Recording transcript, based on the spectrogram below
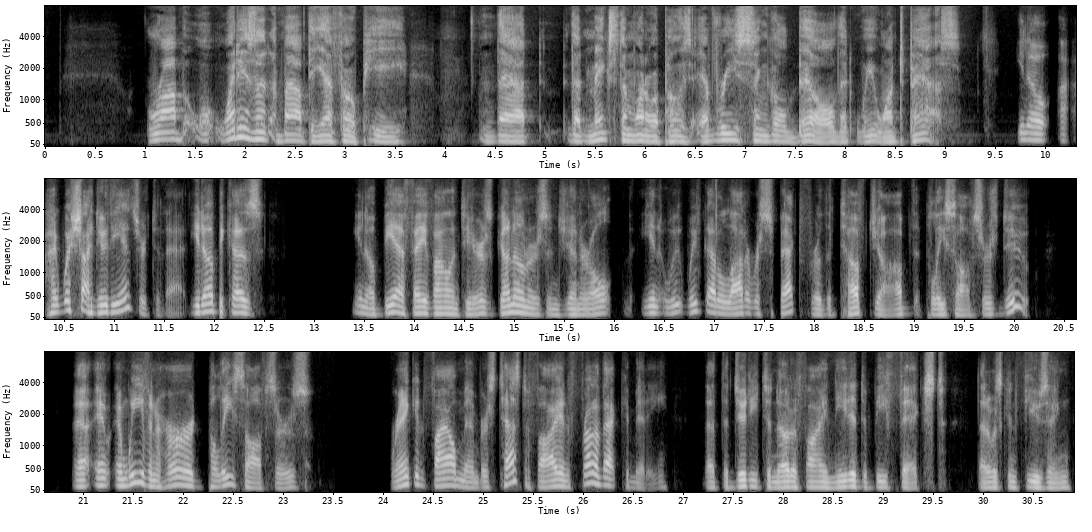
Rob, what is it about the FOP that that makes them want to oppose every single bill that we want to pass? You know, I wish I knew the answer to that. You know, because you know, BFA volunteers, gun owners in general, you know, we, we've got a lot of respect for the tough job that police officers do. Uh, and, and we even heard police officers, rank and file members testify in front of that committee that the duty to notify needed to be fixed, that it was confusing.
